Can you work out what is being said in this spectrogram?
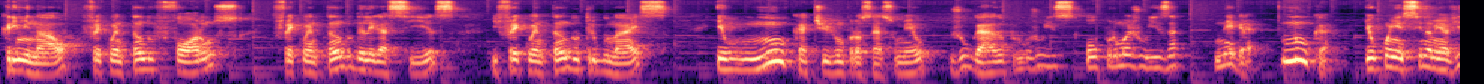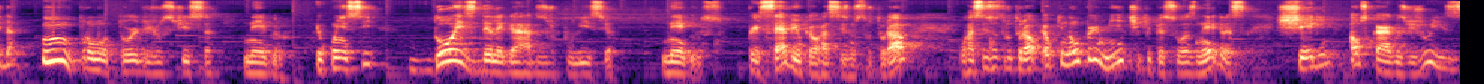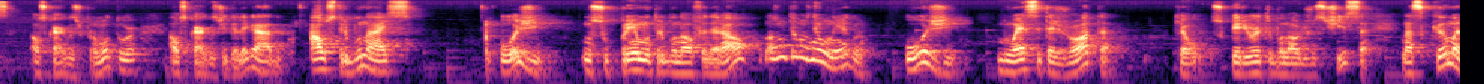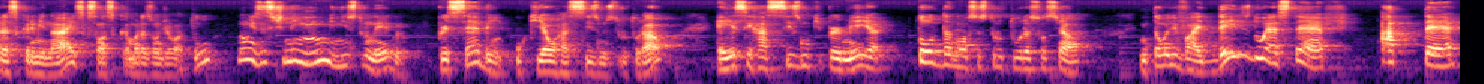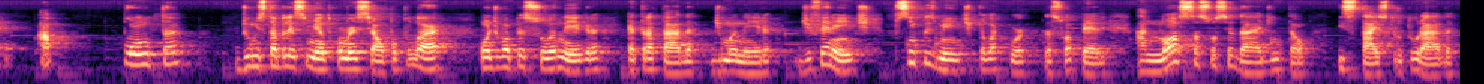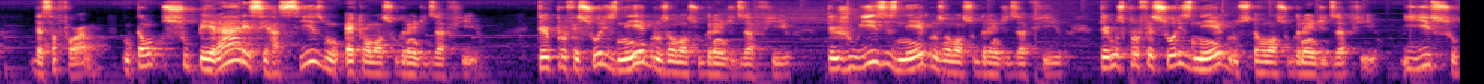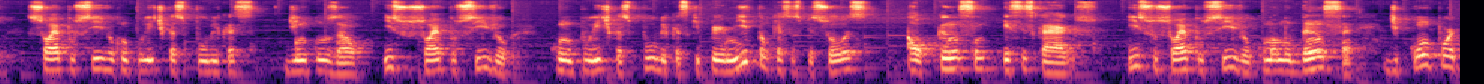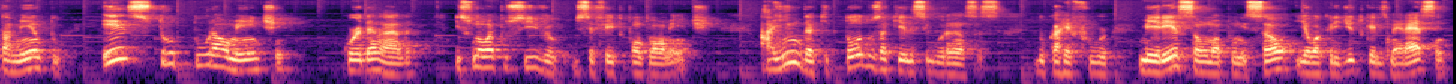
criminal, frequentando fóruns, frequentando delegacias e frequentando tribunais, eu nunca tive um processo meu julgado por um juiz ou por uma juíza negra. Nunca. Eu conheci na minha vida um promotor de justiça negro. Eu conheci dois delegados de polícia negros. Percebem o que é o racismo estrutural? O racismo estrutural é o que não permite que pessoas negras cheguem aos cargos de juízes, aos cargos de promotor, aos cargos de delegado, aos tribunais. Hoje, no Supremo Tribunal Federal, nós não temos nenhum negro. Hoje, no STJ, que é o Superior Tribunal de Justiça, nas câmaras criminais, que são as câmaras onde eu atuo, não existe nenhum ministro negro. Percebem o que é o racismo estrutural? É esse racismo que permeia toda a nossa estrutura social. Então ele vai desde o STF até a ponta de um estabelecimento comercial popular onde uma pessoa negra é tratada de maneira diferente, simplesmente pela cor da sua pele. A nossa sociedade, então, está estruturada dessa forma. Então, superar esse racismo é que é o nosso grande desafio. Ter professores negros é o nosso grande desafio. Ter juízes negros é o nosso grande desafio. Termos professores negros é o nosso grande desafio. E isso só é possível com políticas públicas de inclusão. Isso só é possível com políticas públicas que permitam que essas pessoas alcancem esses cargos. Isso só é possível com uma mudança de comportamento estruturalmente coordenada. Isso não é possível de ser feito pontualmente. Ainda que todos aqueles seguranças do Carrefour mereçam uma punição, e eu acredito que eles merecem,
